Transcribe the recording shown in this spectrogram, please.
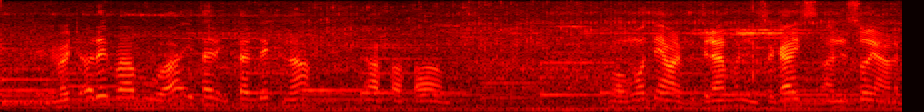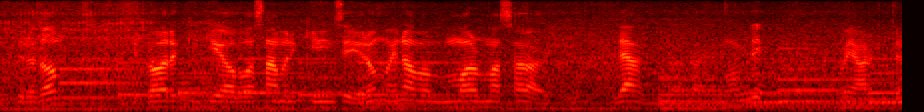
हेलमेट। अरे बाबु हा? यता यता देख्न। आहा अब म त्यहाँबाट भित्र पनि हुन्छ गाइस अनि सो यहाँबाट भित्र जाउँ। भित्र गएर के के अब सामान किनिन्छ हेरौँ होइन? अब मर मसलाहरू ल्या। मम्मीले अब यहाँबाट भित्र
